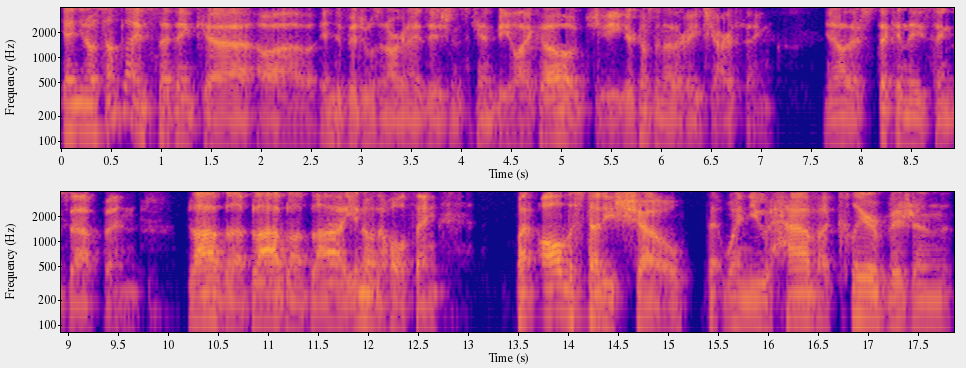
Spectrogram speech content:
And you know, sometimes I think uh, uh, individuals and organizations can be like, "Oh, gee, here comes another HR thing." You know, they're sticking these things up and blah blah blah blah blah. You know the whole thing. But all the studies show that when you have a clear vision,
